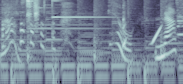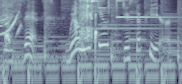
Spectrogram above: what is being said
Nice! Ew! Nasty zits! We'll make you disappear!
